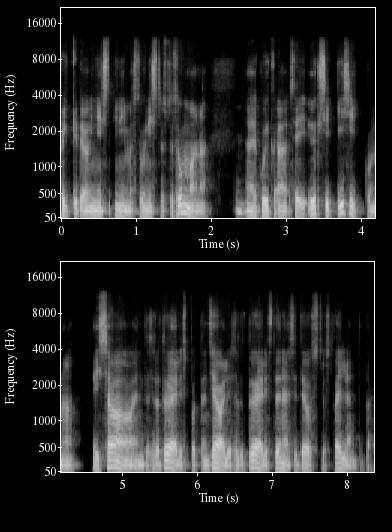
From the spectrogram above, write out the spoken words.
kõikide inimeste unistuste summana mm, -hmm. kui ka see üksikisikuna ei saa enda seda tõelist potentsiaali, seda tõelist eneseteostust väljendada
